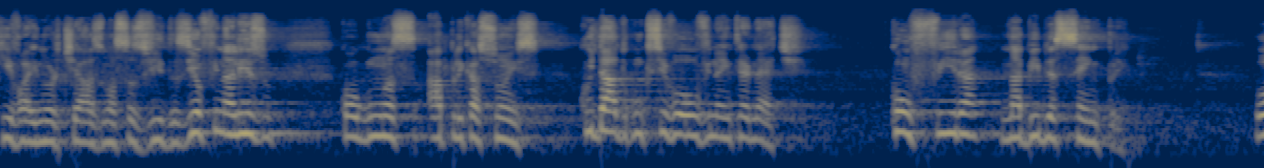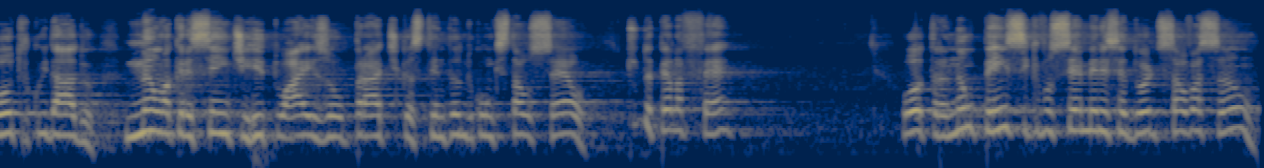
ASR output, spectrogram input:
que vai nortear as nossas vidas. E eu finalizo com algumas aplicações. Cuidado com o que se ouve na internet. Confira na Bíblia sempre. Outro cuidado, não acrescente rituais ou práticas tentando conquistar o céu, tudo é pela fé. Outra, não pense que você é merecedor de salvação,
